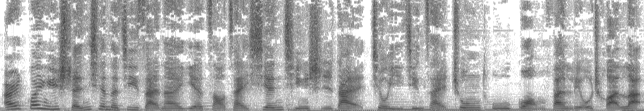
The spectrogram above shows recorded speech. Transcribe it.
而关于神仙的记载呢，也早在先秦时代就已经在中土广泛流传了。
